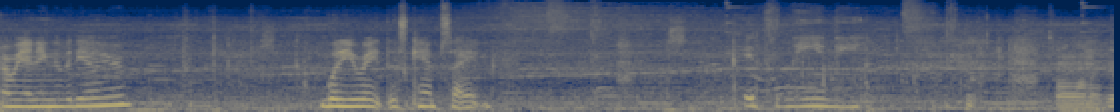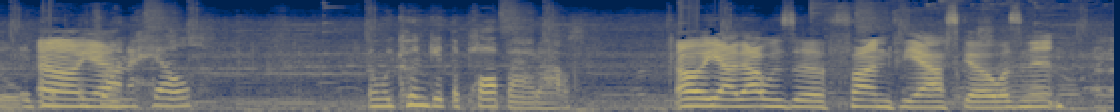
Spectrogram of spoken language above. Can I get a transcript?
Are we ending the video here? What do you rate this campsite? It's leany. It's all on a hill. It's, Oh, it's yeah. on a hill. And we couldn't get the pop out out. Oh yeah, that was a fun fiasco, wasn't it?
